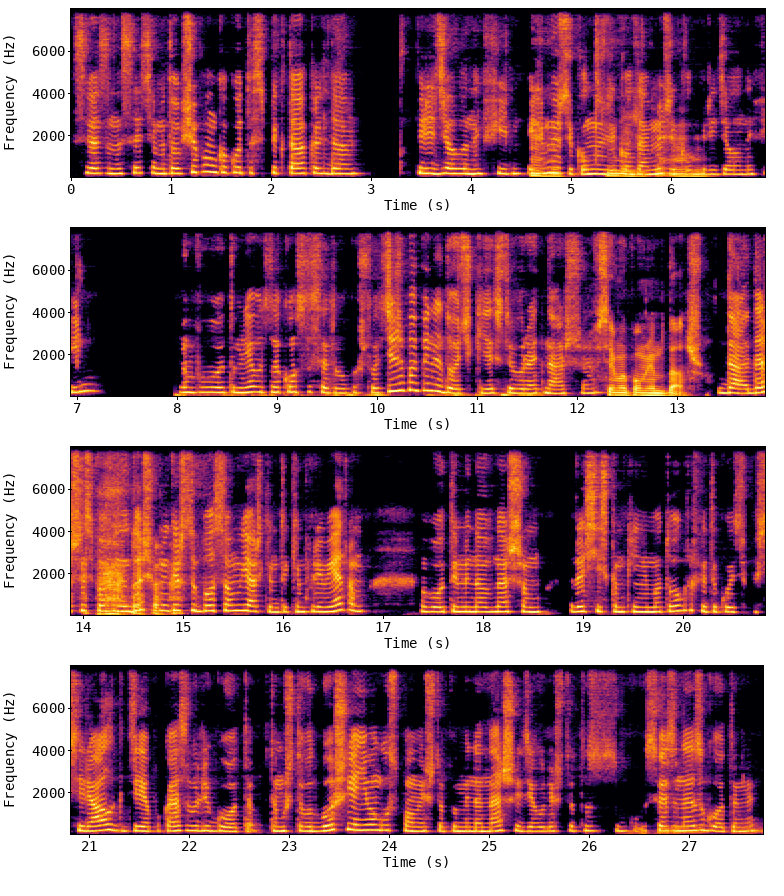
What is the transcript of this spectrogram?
связано с этим. Это вообще, по-моему, какой-то спектакль, да, переделанный фильм. Или мюзикл, мюзикл, да, Мюзикл, переделанный фильм. Вот, у меня вот знакомство с этого пошло. Те же папины дочки, если брать наши. Все мы помним Дашу. Да, Даша из папиных дочек, мне кажется, была самым ярким таким примером. Вот именно в нашем российском кинематографе такой типа сериал, где показывали Гота. Потому что вот больше я не могу вспомнить, чтобы именно наши делали что-то с- связанное с Готами.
